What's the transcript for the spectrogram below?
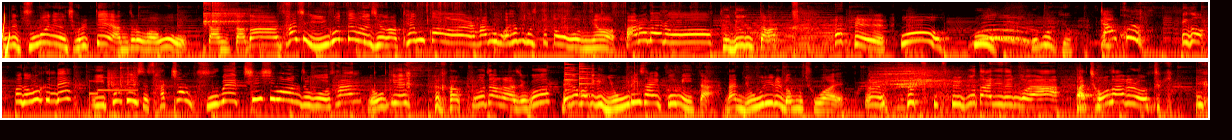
근데 주머니는 절대 안 들어가고 딴따단 사실 이것 때문에 제가 테무깡을 해보고, 해보고 싶었던 거거든요 바로바로 두둥딱 오! 오! 대박이야 짱 커요. 이거 어, 너무 큰데? 이 폰케이스 4,970원 주고 산 여기에다가 꽂아가지고 내가 만약에 요리사의 꿈이 있다. 난 요리를 너무 좋아해. 이렇게 들고 다니는 거야. 아 전화를 어떻게 이거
